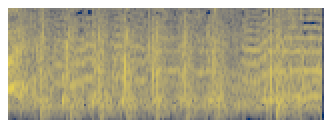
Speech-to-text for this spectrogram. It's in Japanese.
はい。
